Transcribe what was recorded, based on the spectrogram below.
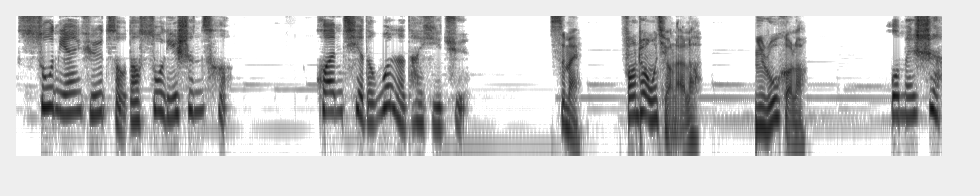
苏年宇走到苏黎身侧，关切的问了他一句：“四妹，方丈我请来了，你如何了？”“我没事。”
